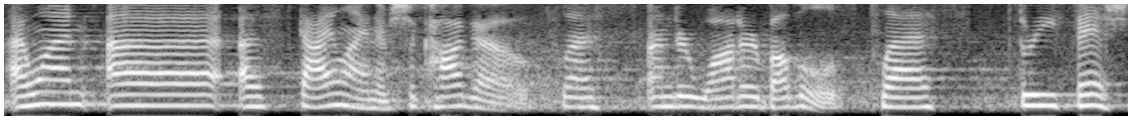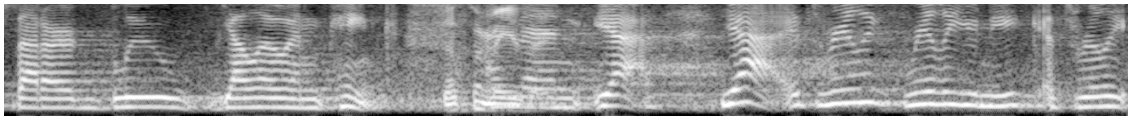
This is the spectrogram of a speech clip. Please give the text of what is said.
I want a, a, skyline of Chicago plus underwater bubbles plus three fish that are blue, yellow, and pink. That's amazing. Then, yeah, yeah, it's really, really unique. It's really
